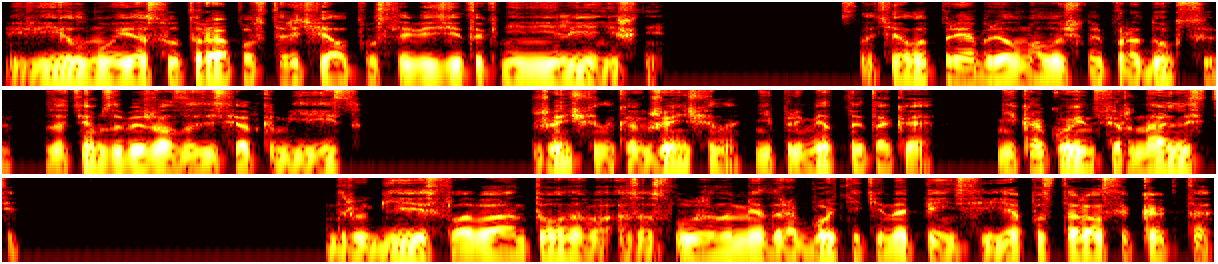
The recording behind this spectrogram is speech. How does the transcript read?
Вилму я с утра повстречал после визита к Нине Ильинишне. Сначала приобрел молочную продукцию, затем забежал за десятком яиц. Женщина как женщина, неприметная такая, никакой инфернальности. Другие слова Антонова о заслуженном медработнике на пенсии я постарался как-то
